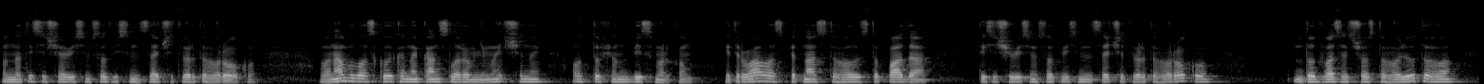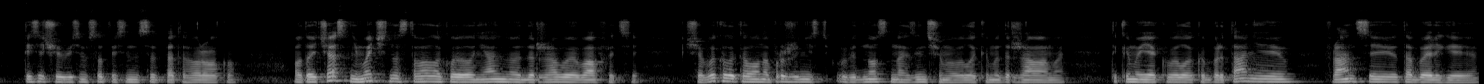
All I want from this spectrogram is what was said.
1884 року. Вона була скликана канцлером Німеччини Отто фон Бісмарком і тривала з 15 листопада 1884 року до 26 лютого 1885 року. У той час Німеччина ставала колоніальною державою в Африці, що викликало напруженість у відносинах з іншими великими державами, такими як Великобританією, Францією та Бельгією.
